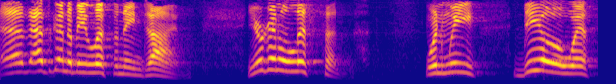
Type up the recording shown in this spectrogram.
Uh, that's going to be listening time. You're going to listen. When we deal with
